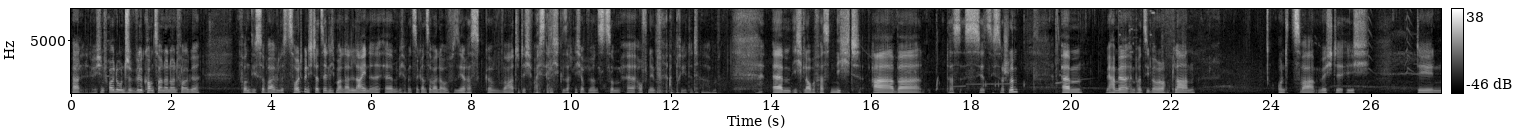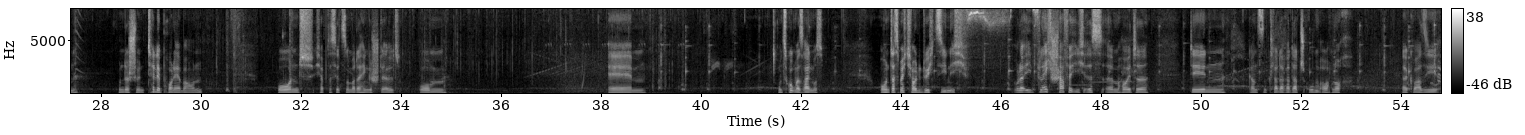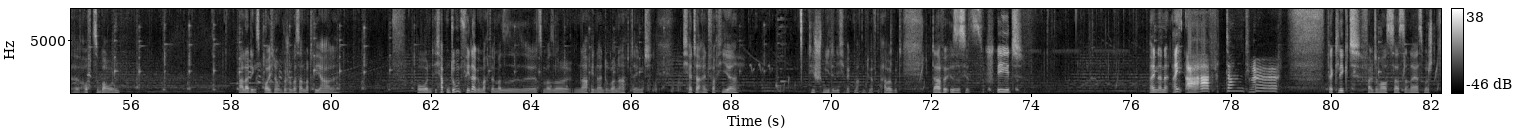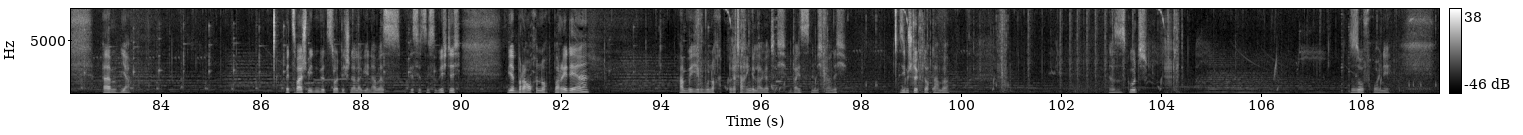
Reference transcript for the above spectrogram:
Hallöchen Freunde und willkommen zu einer neuen Folge von The Survivalists. Heute bin ich tatsächlich mal alleine. Ähm, ich habe jetzt eine ganze Weile auf Seras gewartet. Ich weiß ehrlich gesagt nicht, ob wir uns zum äh, Aufnehmen verabredet haben. Ähm, ich glaube fast nicht, aber das ist jetzt nicht so schlimm. Ähm, wir haben ja im Prinzip immer noch einen Plan. Und zwar möchte ich den wunderschönen Teleporter bauen. Und ich habe das jetzt nochmal dahingestellt, um ähm, um zu gucken, was rein muss. Und das möchte ich heute durchziehen. Ich oder vielleicht schaffe ich es ähm, heute den ganzen Kladderadatsch oben auch noch äh, quasi äh, aufzubauen. Allerdings brauche ich noch ein bisschen was an Material. Und ich habe einen dummen Fehler gemacht, wenn man jetzt mal so im Nachhinein drüber nachdenkt. Ich hätte einfach hier die Schmiede nicht wegmachen dürfen. Aber gut, dafür ist es jetzt zu spät. Nein, nein, nein. Ah, verdammt. Verklickt. Falsche Maustaste. Naja, ist wurscht. Ähm, ja. Mit zwei Schmieden wird es deutlich schneller gehen, aber es ist jetzt nicht so wichtig. Wir brauchen noch Bretter. Haben wir irgendwo noch Bretter eingelagert? Ich weiß es nämlich gar nicht. Sieben Stück, doch, da haben wir. Das ist gut. So, Freunde.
